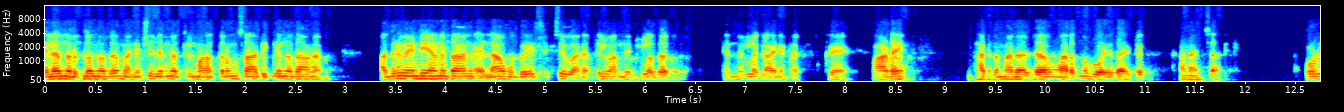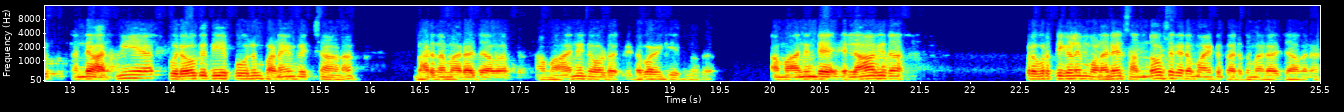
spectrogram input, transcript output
നിലനിർത്തുന്നത് മനുഷ്യജന്മത്തിൽ മാത്രം സാധിക്കുന്നതാണ്. അതിനുവേണ്ടിയാണ് താൻ എല്ലാം ഉപേക്ഷിച്ച് വനത്തിൽ വന്നിട്ടുള്ളത് എന്നുള്ള കാര്യമൊക്കെ പാടെ ഭരത മഹാരാജാവ് മറന്നുപോയതായിട്ട് കാണാൻ സാധിക്കും. അപ്പോൾ തന്റെ ആത്മീയ പുരോഗതിയെ പോലും പണയം വെച്ചാണ് ഭരത മഹാരാജാവ് ആ മാനിനോട് ഇടപഴകിയിരുന്നത്. ആ മാനിന്റെ എല്ലാവിധ പ്രവൃത്തികളെയും വളരെ സന്തോഷകരമായിട്ട് ഭരത മഹാരാജാവിന്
